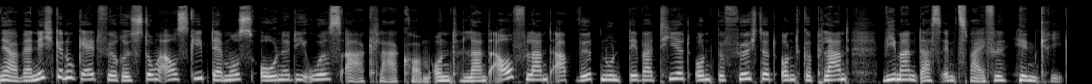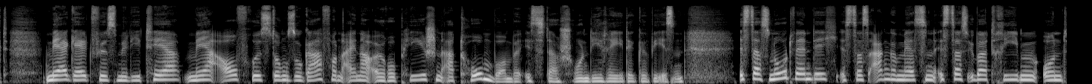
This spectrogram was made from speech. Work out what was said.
Ja, wer nicht genug Geld für Rüstung ausgibt, der muss ohne die USA klarkommen. Und Land auf, Land ab wird nun debattiert und befürchtet und geplant, wie man das im Zweifel hinkriegt. Mehr Geld fürs Militär, mehr Aufrüstung, sogar von einer europäischen Atombombe ist da schon die Rede gewesen. Ist das notwendig? Ist das angemessen? Ist das übertrieben? Und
